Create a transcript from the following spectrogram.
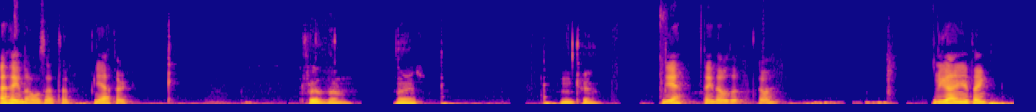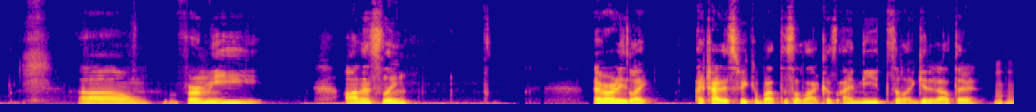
I think that was it then. Yeah, three. For them. Nice. Okay. Yeah, I think that was it. Go ahead. You got anything? Um, for me, honestly, I've already like I try to speak about this a lot because I need to like get it out there. Mm-hmm.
